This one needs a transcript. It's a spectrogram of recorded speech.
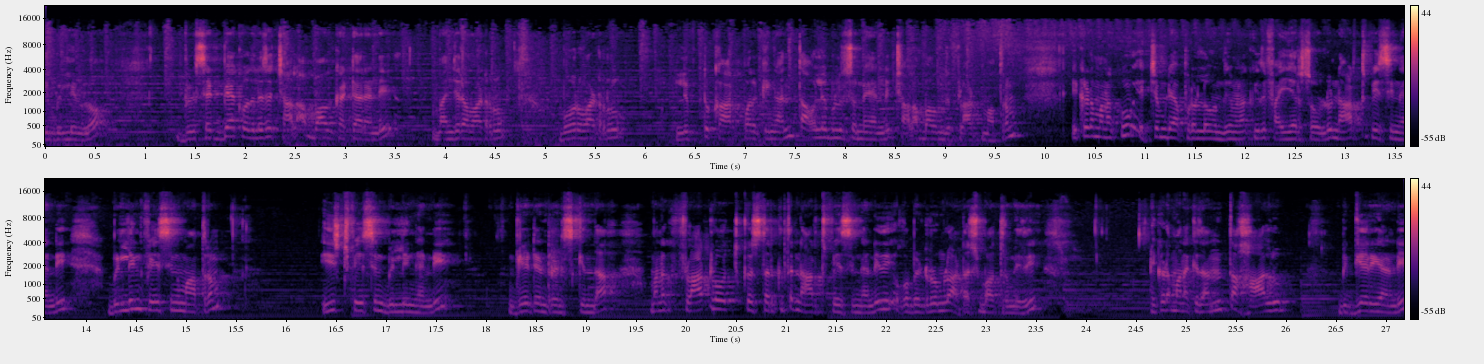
ఈ బిల్డింగ్లో. సెట్ బ్యాక్ వదిలేసి చాలా బాగా కట్టారండి. Manjira water bore water lift car parking అంతా అవైలబుల్స్ ఉన్నాయండి. చాలా బాగుంది ఫ్లాట్ మాత్రం. ఇక్కడ మనకు హెచ్ఎండి అప్రూవల్లో ఉంది మనకు ఇది five years old. North facing అండి. బిల్డింగ్ ఫేసింగ్ మాత్రం ఈస్ట్ ఫేసింగ్ బిల్డింగ్ అండి. గేట్ ఎంట్రన్స్ కింద మనకు ఫ్లాట్లో వచ్చేసరికి నార్త్ ఫేసింగ్ అండి. ఇది ఒక బెడ్రూమ్లో అటాచ్ బాత్రూమ్ ఇది. ఇక్కడ మనకి ఇదంతా హాలు బిగ్ ఏరియా అండి.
